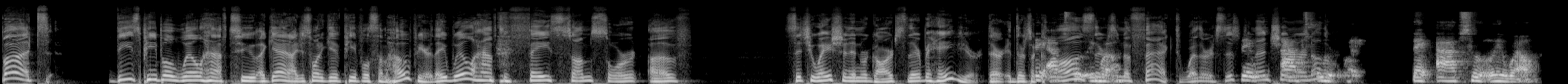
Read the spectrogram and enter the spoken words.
But these people will have to, again, I just want to give people some hope here. They will have to face some sort of situation in regards to their behavior. There, there's a They cause, there's will. an effect, whether it's this They dimension or another. they absolutely will.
